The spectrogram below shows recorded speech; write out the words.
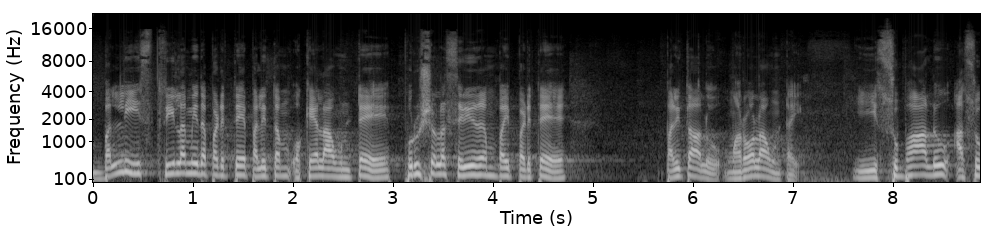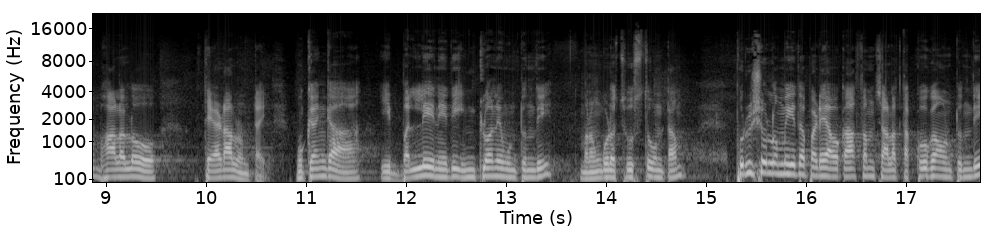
బల్లి స్త్రీల మీద పడితే ఫలితం ఒకేలా ఉంటే పురుషుల శరీరంపై పడితే ఫలితాలు మరోలా ఉంటాయి. ఈ శుభాలు అశుభాలలో తేడాలు ఉంటాయి ముఖ్యంగా ఈ బల్లి అనేది ఇంట్లోనే ఉంటుంది. మనం కూడా చూస్తూ ఉంటాం. పురుషుల మీద పడే అవకాశం చాలా తక్కువగా ఉంటుంది.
